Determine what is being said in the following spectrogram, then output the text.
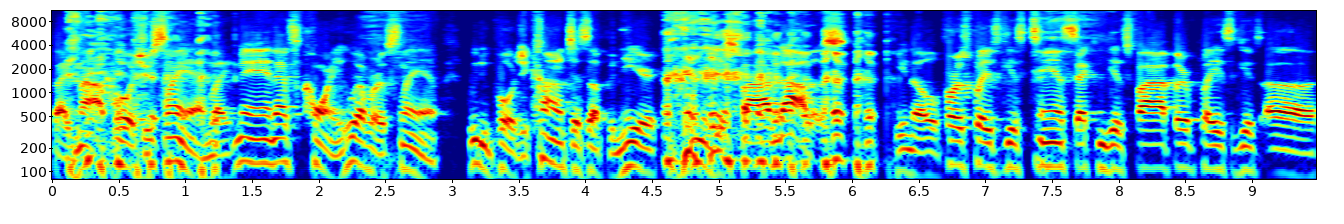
Like, nah, poetry slam. Like, man, that's corny. Whoever a slam, we do poetry contest up in here. Winner gets five dollars. You know, first place gets 10, second gets five, third place gets uh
